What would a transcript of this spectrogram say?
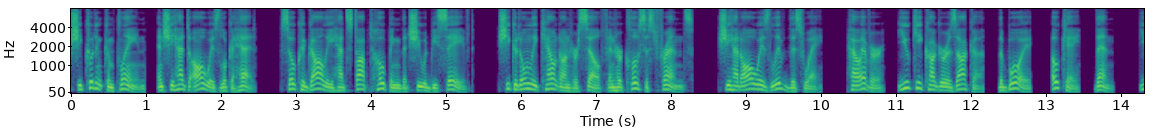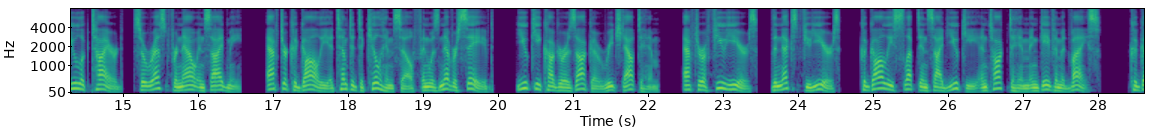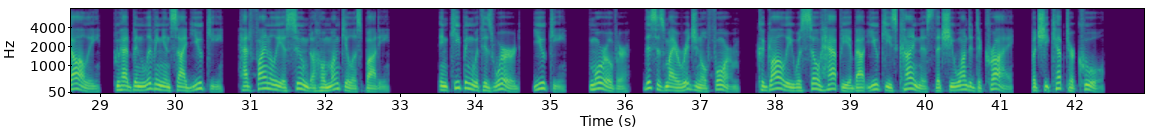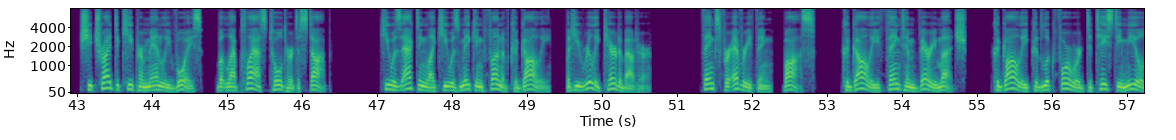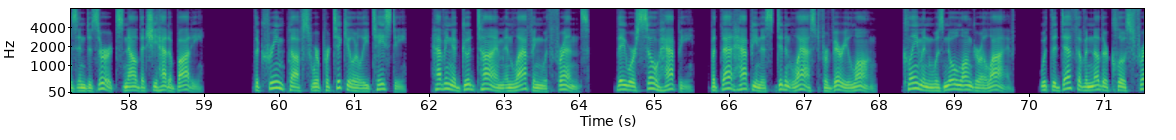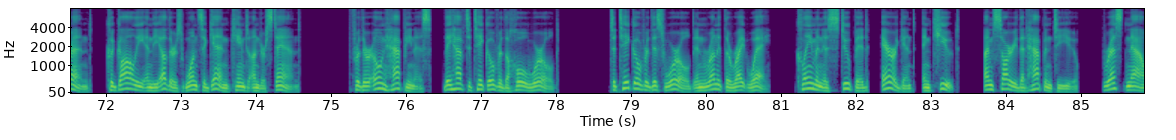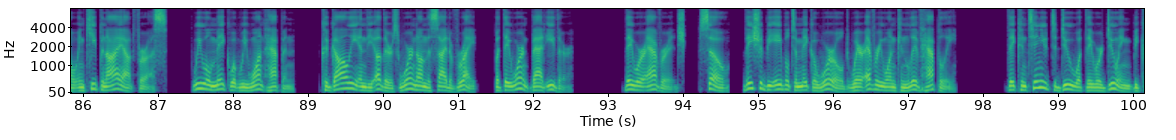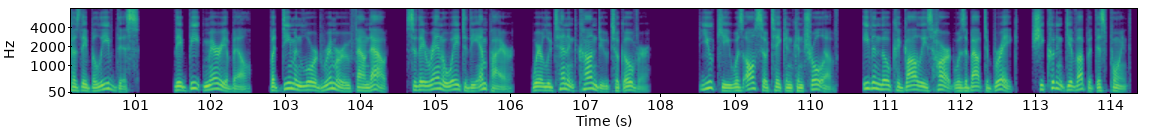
She couldn't complain, and she had to always look ahead. So Kagali had stopped hoping that she would be saved. She could only count on herself and her closest friends. She had always lived this way. However, Yuki Kagurazaka, the boy, okay, then. You look tired, so rest for now inside me. After Kagali attempted to kill himself and was never saved, Yuki Kagurazaka reached out to him. After a few years, the next few years, Kagali slept inside Yuki and talked to him and gave him advice. Kagali, who had been living inside Yuki, had finally assumed a homunculus body. In keeping with his word, Yuki. Moreover, this is my original form. Kagali was so happy about Yuki's kindness that she wanted to cry, but she kept her cool. She tried to keep her manly voice, but Laplace told her to stop. He was acting like he was making fun of Kagali, but he really cared about her. Thanks for everything, boss. Kagali thanked him very much. Kagali could look forward to tasty meals and desserts now that she had a body. The cream puffs were particularly tasty. Having a good time and laughing with friends. They were so happy, but that happiness didn't last for very long. Clayman was no longer alive. With the death of another close friend, Kagali and the others once again came to understand. For their own happiness, they have to take over the whole world. To take over this world and run it the right way. Clayman is stupid, arrogant, and cute. I'm sorry that happened to you. Rest now and keep an eye out for us. We will make what we want happen. Kagali and the others weren't on the side of right, but they weren't bad either. They were average, so, they should be able to make a world where everyone can live happily. They continued to do what they were doing because they believed this. They beat Mariabel, but Demon Lord Rimuru found out, so they ran away to the Empire, where Lieutenant Kondo took over. Yuki was also taken control of. Even though Kagali's heart was about to break, she couldn't give up at this point.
